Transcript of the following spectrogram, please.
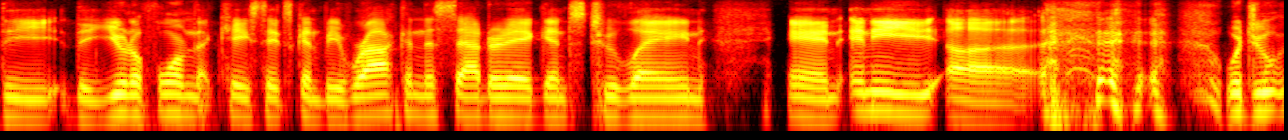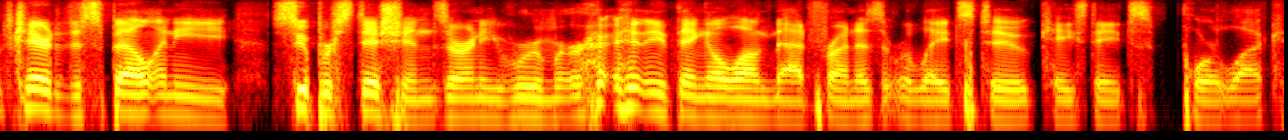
the the uniform that K State's going to be rocking this Saturday against Tulane, and any uh, would you care to dispel any superstitions or any rumor, anything along that front as it relates to K State's poor luck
